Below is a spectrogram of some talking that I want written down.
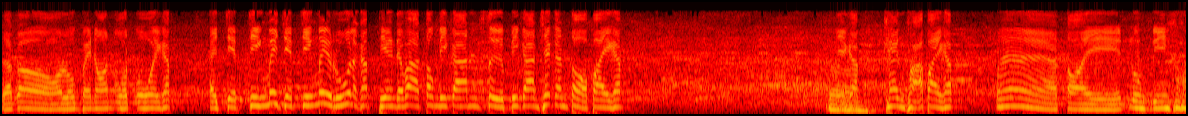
แล้วก็ลงไปนอนโอดโอยครับไอ้เจ็บจริง ไม่เจ็บจริงไม่รู้แหละครับ เพียงแต่ว่าต้องมีการสืบมีการเช็คกันต่อไปครับนี่ครับ แข้งขวาไปครับแม่ต่อยลูกนี้ก็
